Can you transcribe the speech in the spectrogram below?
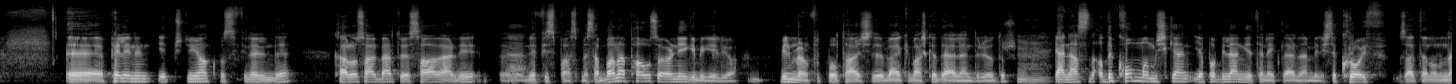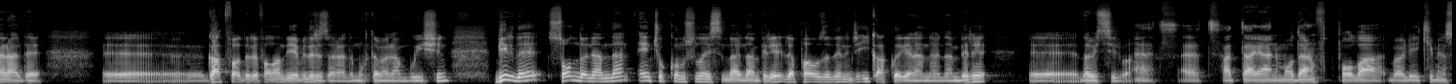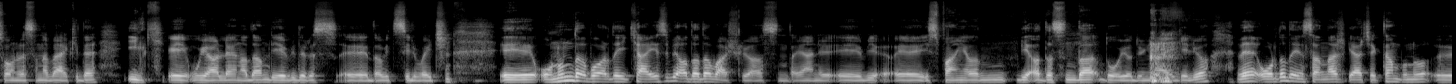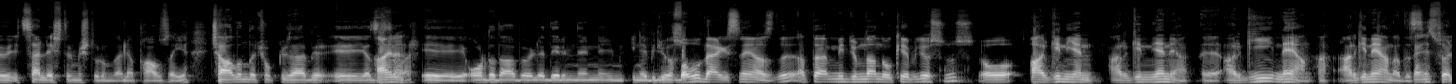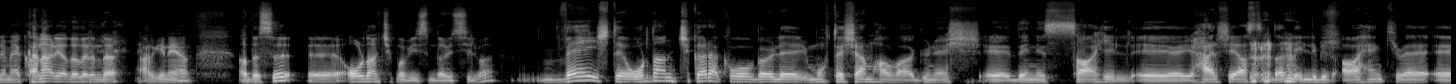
e, Pele'nin 70 Dünya Kupası finalinde Carlos Alberto'ya sağ verdiği e, nefis pas. Mesela bana Pausa örneği gibi geliyor. Bilmiyorum futbol tarihçileri belki başka değerlendiriyordur. Yani aslında adı konmamışken yapabilen yeteneklerden biri. İşte Cruyff zaten onun herhalde e, Godfather'ı falan diyebiliriz herhalde muhtemelen bu işin. Bir de son dönemden en çok konuşulan isimlerden biri. La Pausa denince ilk akla gelenlerden biri e, David Silva. Evet, evet. Hatta yani modern futbola böyle 2000 sonrasına belki de ilk e, uyarlayan adam diyebiliriz e, David Silva için. E, onun da bu arada hikayesi bir adada başlıyor aslında. Yani e, bir e, İspanya'nın bir adasında doğuyor, dünyaya geliyor ve orada da insanlar gerçekten bunu e, içselleştirmiş durumda La Pausa'yı. Çağla'nın da çok güzel bir e, yazısı Aynen. var. E, orada daha böyle derinlerine in- inebiliyorsun. Bavul dergisine yazdı. Hatta Medium'dan da okuyabiliyorsunuz. O Arginyen, Arginyen, e, Arginean, ha, Arginean adası. Ben hiç söylemeye kalk- Kanarya Adaları'nda Arginean adası. E, oradan çıkma bir isim David Silva. Ve işte oradan çıkarak o böyle muhteşem hava, güneş, e, deniz, sahil, e, her şey aslında belli bir ahenk ve e,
